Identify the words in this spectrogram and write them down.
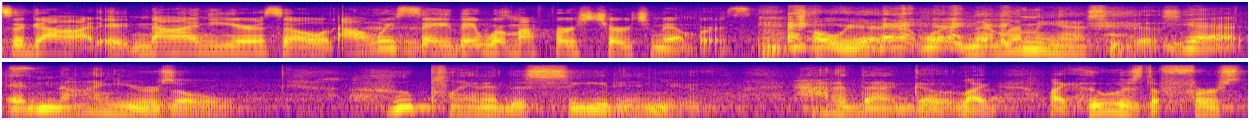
to God at nine years old. I always say they were my first church members. Oh yeah. Well, now let me ask you this. Yes. At nine years old, who planted the seed in you? How did that go? Like, like who was the first?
